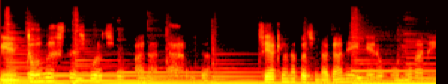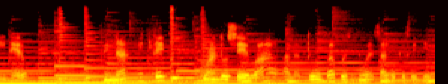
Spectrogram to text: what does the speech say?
Y en todo este esfuerzo, a la larga, sea que una persona gane dinero o no gane dinero, finalmente cuando se va a la tumba, pues no es algo que se lleve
